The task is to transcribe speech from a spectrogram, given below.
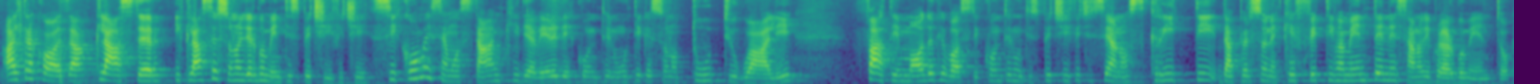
Altra cosa, cluster. I cluster sono gli argomenti specifici. Siccome siamo stanchi di avere dei contenuti che sono tutti uguali, fate in modo che i vostri contenuti specifici siano scritti da persone che effettivamente ne sanno di quell'argomento.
